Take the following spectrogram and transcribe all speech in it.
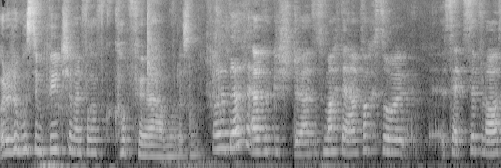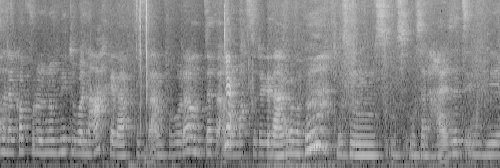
Oder du musst den Bildschirm einfach auf Kopfhörer haben oder so. Aber das ist einfach gestört. Das macht er einfach so Sätze Flaws in deinem Kopf, wo du noch nie drüber nachgedacht hast einfach, oder? Und auf einmal machst du dir Gedanken, so, "Oh, muss, muss, muss, muss ein Hals jetzt irgendwie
